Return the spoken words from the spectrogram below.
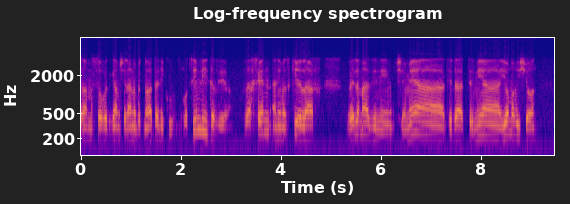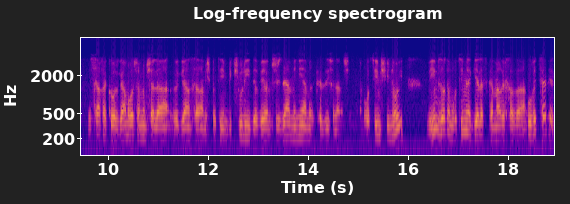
המסורת גם שלנו בתנועת הליכוד, רוצים להידבר, ואכן אני מזכיר לך ולמאזינים, שמה, את יודעת, מהיום הראשון, בסך הכל גם ראש הממשלה וגם שר המשפטים ביקשו להידבר, אני חושב שזה המניע המרכזי של אנשים. הם רוצים שינוי, ועם זאת הם רוצים להגיע להסכמה רחבה, ובצדק.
